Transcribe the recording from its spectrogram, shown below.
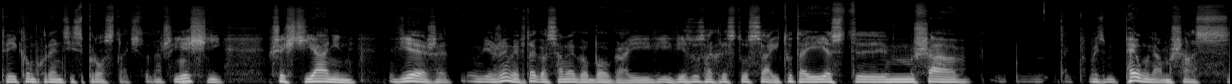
tej konkurencji sprostać. To znaczy, hmm. jeśli chrześcijanin wie, że wierzymy w tego samego Boga i w Jezusa Chrystusa i tutaj jest y, msza tak powiedzmy, pełna msza z,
